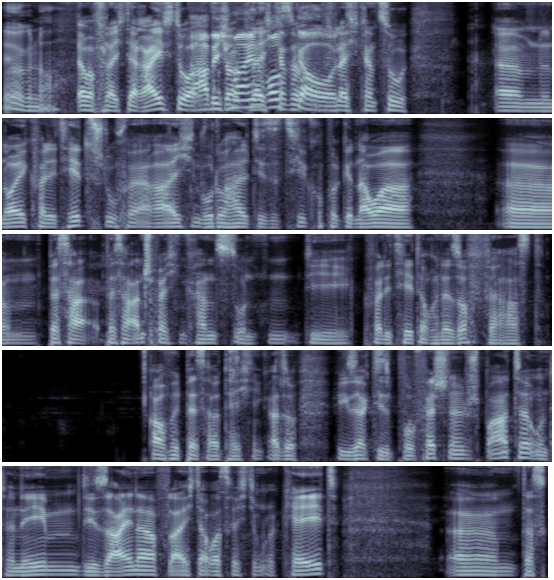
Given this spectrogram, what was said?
ja, genau. Aber vielleicht erreichst du. Da hab ich mal einen vielleicht kannst du, vielleicht kannst du ähm, eine neue Qualitätsstufe erreichen, wo du halt diese Zielgruppe genauer ähm, besser, besser ansprechen kannst und die Qualität auch in der Software hast. Auch mit besserer Technik. Also, wie gesagt, diese Professional-Sparte, Unternehmen, Designer, vielleicht auch was Richtung Arcade. Ähm, das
